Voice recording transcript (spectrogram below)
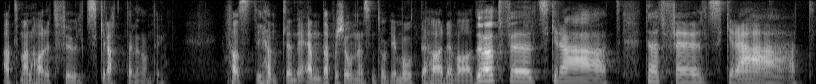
att man har ett fult skratt eller någonting. Fast egentligen, det enda personen som tog emot det hörde var fult skratt! Fult skratt!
